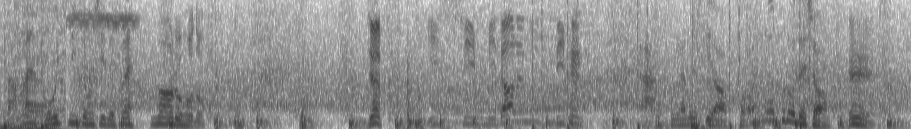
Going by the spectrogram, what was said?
さあ早く追いついてほしいですね。なるほど。ジェフ一糸乱れぬディフェンス。さすがですよ。これがプロでしょう。ええ。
